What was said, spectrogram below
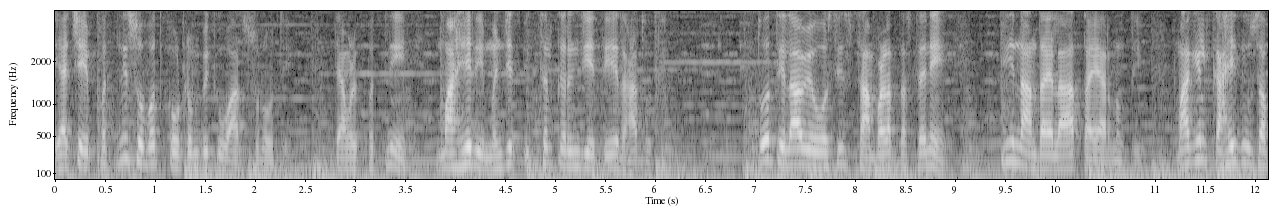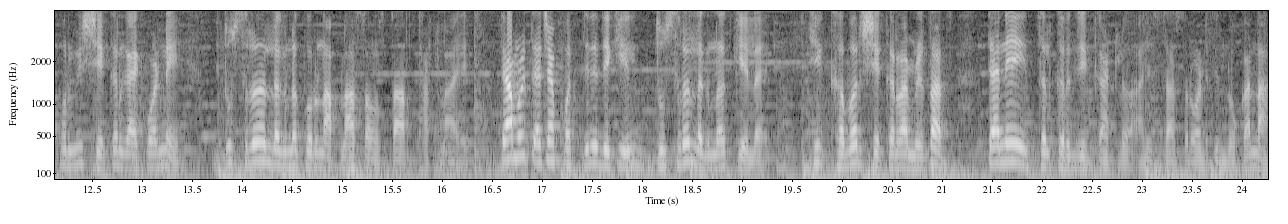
याचे पत्नीसोबत कौटुंबिक वाद सुरू होते. त्यामुळे पत्नी माहेरी म्हणजेच इचलकरंजी येथे राहत होती. तो तिला व्यवस्थित सांभाळत नसल्याने ती नांदायला तयार नव्हती. मागील काही दिवसापूर्वी शेखर गायकवाडने दुसरं लग्न करून आपला संस्कार थाटला आहे. त्यामुळे त्याच्या पत्नीने देखील दुसरं लग्न केलंय. ही खबर शेखरला मिळताच त्याने इचलकरंजी गाठलं आणि सासरवाडीतील लोकांना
